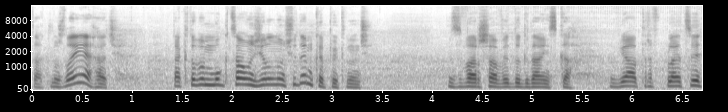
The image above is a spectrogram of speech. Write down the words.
Tak, można jechać. Tak to bym mógł całą zieloną siódemkę pyknąć z Warszawy do Gdańska. Wiatr w plecy.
